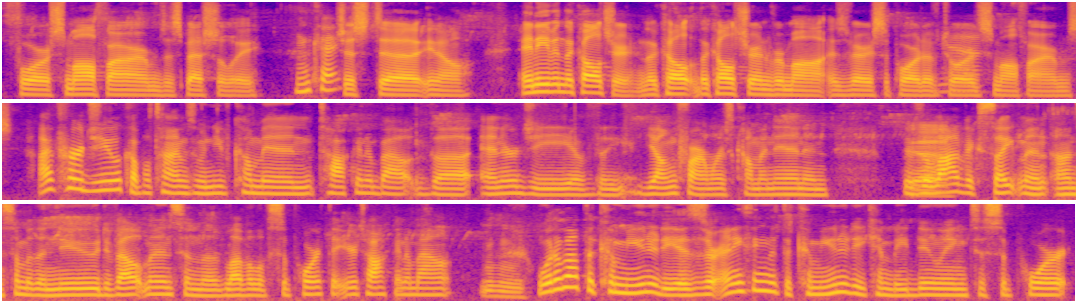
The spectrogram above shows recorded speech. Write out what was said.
for small farms especially Okay. just to you know and even the culture the, cul- the culture in vermont is very supportive towards small farms I've heard you a couple times when you've come in talking about the energy of the young farmers coming in, and there's a lot of excitement on some of the new developments and the level of support that you're talking about. Mm-hmm. What about the community? Is there anything that the community can be doing to support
